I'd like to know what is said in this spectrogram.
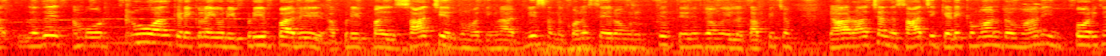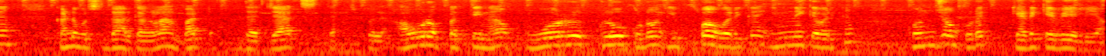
அல்லது நம்ம ஒரு ட்ரூவாக கிடைக்கல இவர் இப்படி இருப்பார் அப்படி இருப்பார் சாட்சி இருக்கும் பார்த்தீங்களா அட்லீஸ்ட் அந்த கொலை செய்கிறவங்களுக்கு தெரிஞ்சவங்க இல்லை தப்பிச்சவங்க யாராச்சும் அந்த சாட்சி கிடைக்குமான்ற மாதிரி இப்போ வரைக்கும் கண்டுபிடிச்சிட்டு தான் இருக்காங்களா? பட் த ஜாக்ஸ் அவரை பற்றின ஒரு க்ளூ கூட இப்போ வரைக்கும் இன்றைக்கு வரைக்கும் கொஞ்சம் கூட கிடைக்கவே இல்லையா?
